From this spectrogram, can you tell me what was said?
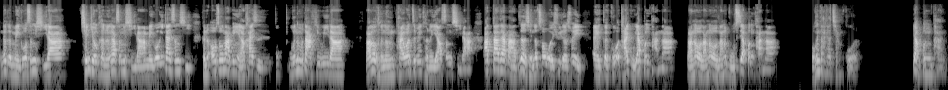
那个美国升息啦，全球可能要升息啦，美国一旦升息，可能欧洲那边也要开始不不那么大 QE 啦，然后可能台湾这边可能也要升息啦，啊，大家把热钱都抽回去了，所以诶，个国台股要崩盘呐，然后然后然后股市要崩盘呐，我跟大家讲过了。要崩盘，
